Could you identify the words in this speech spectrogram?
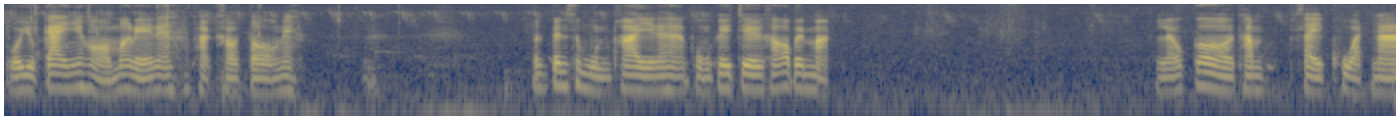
โอ้อยู่ใกล้นี่หอมมากเลยเนี่ยผักขาวตองเนี่ย มันเป็นสมุนไพรนะฮะผมเคยเจอเขาเอาไปหมัก แล้วก็ทำใส่ขวดน้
